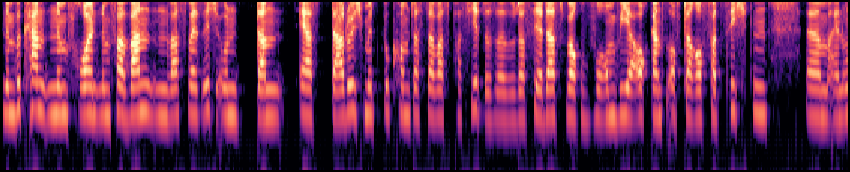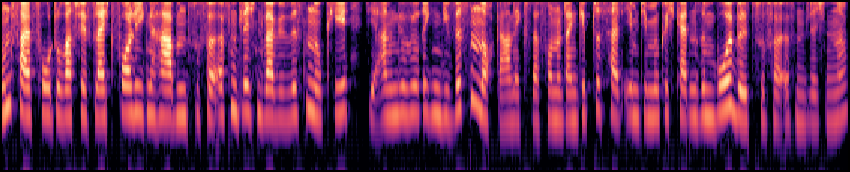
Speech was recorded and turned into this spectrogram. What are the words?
einem Bekannten, einem Freund, einem Verwandten, was weiß ich, und dann erst dadurch mitbekommt, dass da was passiert ist. Also das ist ja das, warum wir auch ganz oft darauf verzichten, ähm, ein Unfallfoto, was wir vielleicht vorliegen haben, zu veröffentlichen, weil wir wissen, okay, die Angehörigen, die wissen noch gar nichts davon. Und dann gibt es halt eben die Möglichkeit, ein Symbolbild zu veröffentlichen. Ne?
